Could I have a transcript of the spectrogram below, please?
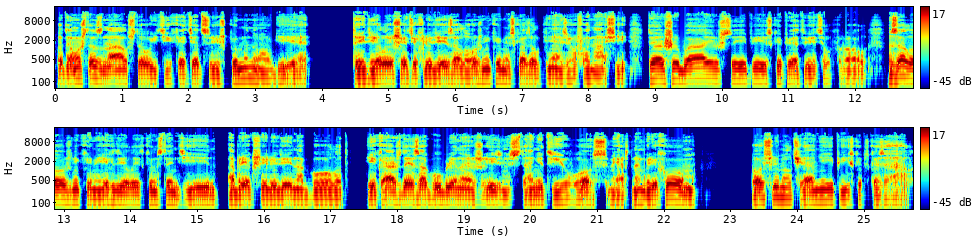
потому что знал, что уйти хотят слишком многие. «Ты делаешь этих людей заложниками», — сказал князю Афанасий. «Ты ошибаешься, епископе», — ответил Фрол. «Заложниками их делает Константин, обрекший людей на голод, и каждая загубленная жизнь станет его смертным грехом. После молчания епископ сказал,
